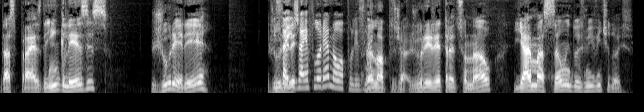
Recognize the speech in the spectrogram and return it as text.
das praias de Ingleses, Jurerê... Jurerê... Isso aí já é Florianópolis, né? Florianópolis já. Jurerê tradicional e armação em 2022.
